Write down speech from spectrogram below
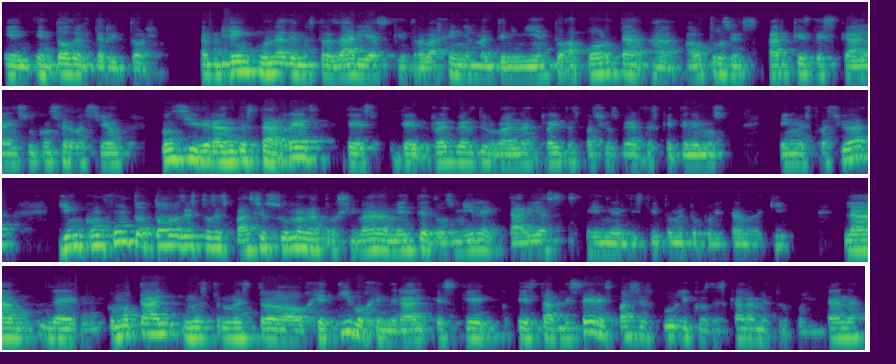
en, todo el territorio. También una de nuestras áreas que trabaja en el mantenimiento aporta a, otros parques de escala en su conservación, considerando esta red de, red verde urbana, red de espacios verdes que tenemos en nuestra ciudad. Y en conjunto todos estos espacios suman aproximadamente 2.000 hectáreas en el distrito metropolitano de. La, como tal, nuestro, nuestro objetivo general es que establecer espacios públicos de escala metropolitana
